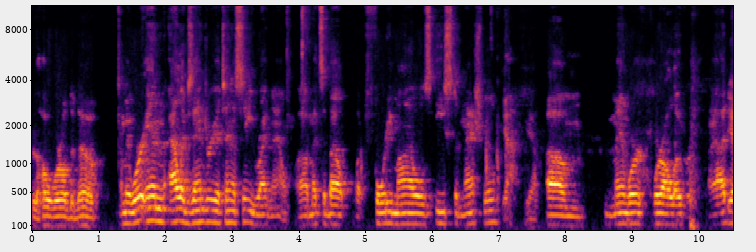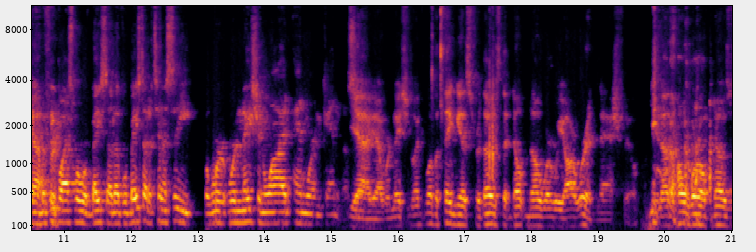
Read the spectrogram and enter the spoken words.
For the whole world to know. I mean, we're in Alexandria, Tennessee right now. Um, it's about what 40 miles east of Nashville. Yeah, yeah. Um, man, we're we're all over. I, Yeah, when for- people ask where we're based out of, we're based out of Tennessee, but we're we're nationwide and we're in Canada. So- Yeah, yeah, we're nationwide. Well, the thing is, for those that don't know where we are, we're in Nashville. You know, the whole world knows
